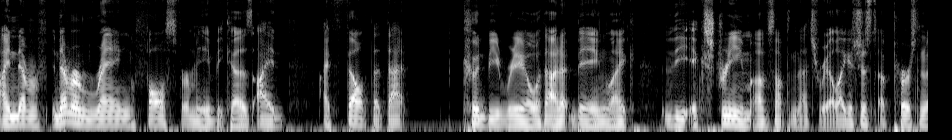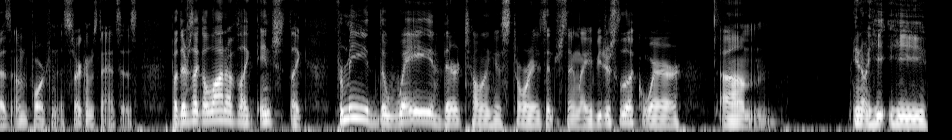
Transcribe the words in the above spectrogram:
I, I never, it never rang false for me because I, I felt that that could be real without it being like the extreme of something that's real. Like it's just a person who has unfortunate circumstances. But there's like a lot of like inch like for me the way they're telling his story is interesting. Like if you just look where um you know he he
